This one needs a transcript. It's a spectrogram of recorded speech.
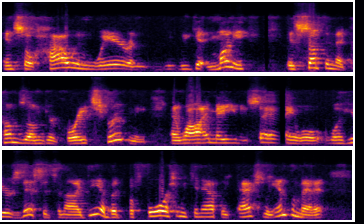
and so how and where and we get money is something that comes under great scrutiny. And while I may even say, well, well, here's this, it's an idea, but before we can actually actually implement it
